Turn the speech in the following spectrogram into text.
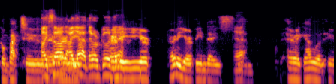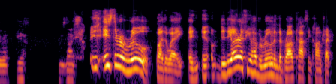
going back to. I saw that. Yeah, they were good. Yeah. early Europe, early European days. Yeah. Um, Eric Elwood era. Yeah, it was nice. I- Is there a rule, by the way? In, in did the IRFU have a rule in the broadcasting contract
